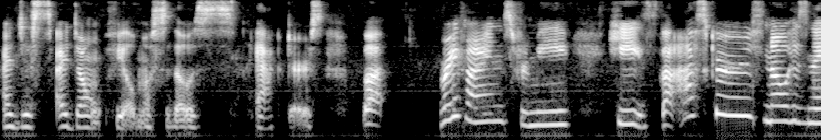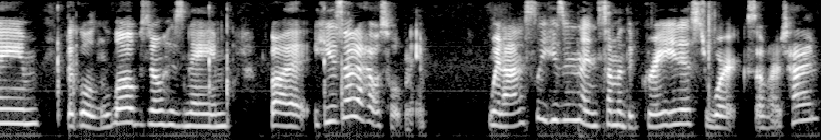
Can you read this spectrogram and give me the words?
I just, I don't feel most of those actors. But Ralph Fiennes, for me, he's, the Oscars know his name, the Golden Globes know his name, but he's not a household name. When honestly, he's in, in some of the greatest works of our time.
